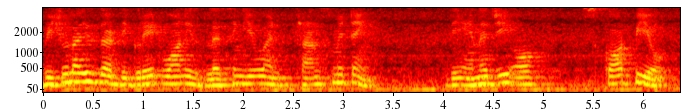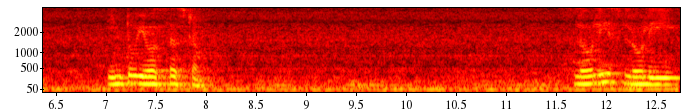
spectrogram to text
Visualize that the Great One is blessing you and transmitting the energy of Scorpio into your system. Slowly, slowly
